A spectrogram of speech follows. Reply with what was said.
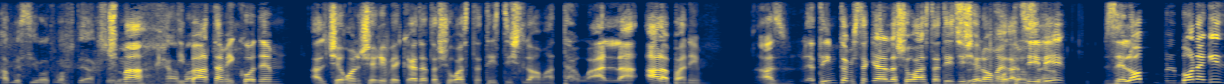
המסירות מפתח שלו. שמע, דיברת אנחנו- מקודם על צ'רון שרי והקראת את השורה הסטטיסטית שלו, אמרת וואלה, על הפנים. אז אם אתה מסתכל על השורה הסטטיסטית של עומר אצילי. זה לא, בוא נגיד,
